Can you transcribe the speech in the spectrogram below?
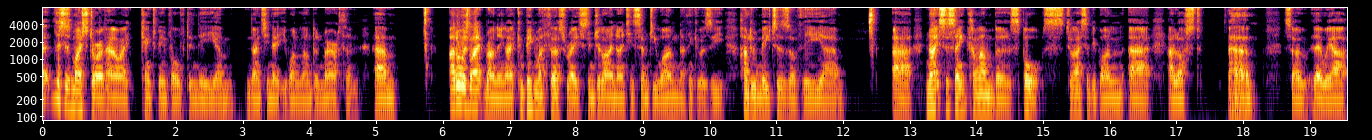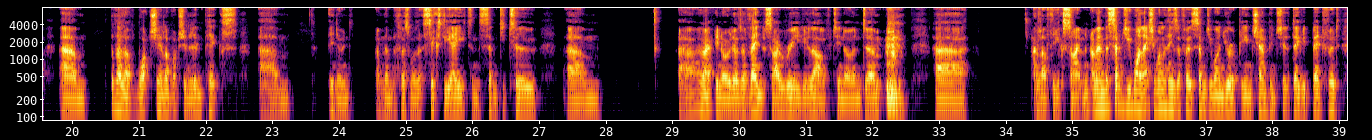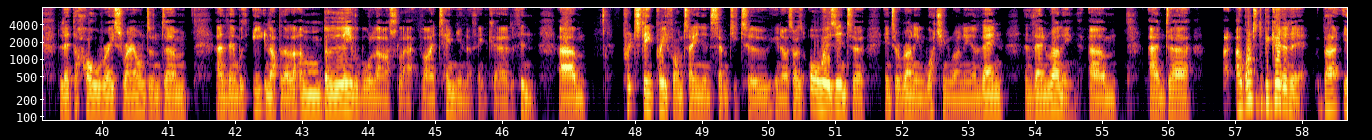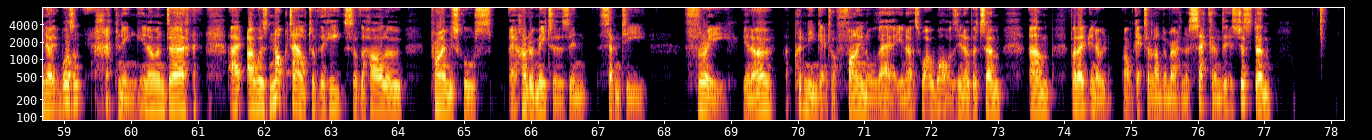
uh, this is my story of how I came to be involved in the um, 1981 London Marathon. Um, I'd always liked running. I competed my first race in July 1971. I think it was the 100 metres of the um, uh, Knights of St Columba Sports, July 71. Uh, I lost. Um, so there we are. Um, but I love watching. I love watching Olympics. Um, you know, I remember the first one was at 68 and 72. Um, uh, you know, those events I really loved, you know, and, um, uh, I love the excitement. I remember 71, actually one of the things that first 71 European Championship, David Bedford led the whole race round and, um, and then was eaten up in an unbelievable last lap by Tenyon, I think, uh, the Finn. Um, Steve Prefontaine in 72, you know, so I was always into, into running, watching running and then, and then running. Um, and, uh, I wanted to be good at it, but you know it wasn't happening. You know, and uh, I, I was knocked out of the heats of the Harlow Primary School's 800 meters in 73. You know, I couldn't even get into a final there. You know, that's what I was. You know, but um, um, but I, you know, I'll get to London Marathon in a second. It's just um,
